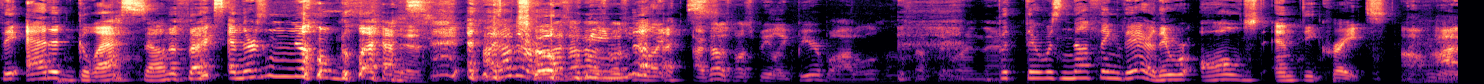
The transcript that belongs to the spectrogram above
they added glass sound effects, and there's no glass. And I thought, it there were, I thought that was me supposed to be like. I thought it was supposed to be like beer bottles and stuff that were in there. But there was nothing there. They were all just empty crates. oh, I,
